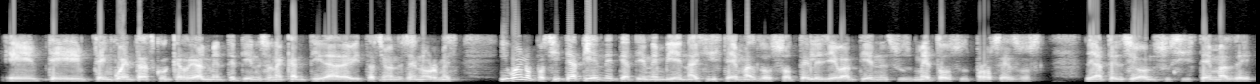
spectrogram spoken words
eh, te, te encuentras con que realmente tienes una cantidad de habitaciones enormes y bueno, pues sí te atienden, te atienden bien, hay sistemas, los hoteles llevan, tienen sus métodos, sus procesos de atención, sus sistemas de,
